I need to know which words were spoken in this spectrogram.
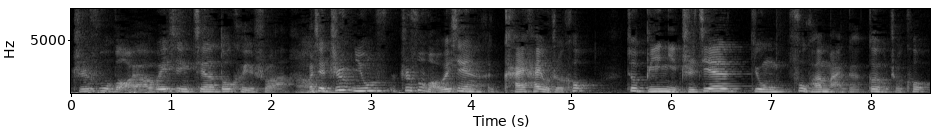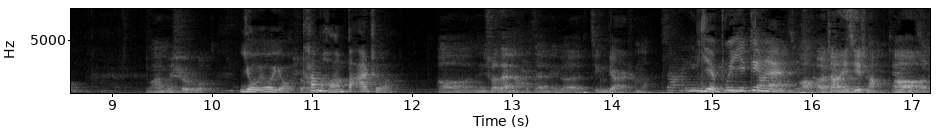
支付宝呀、微信现在都可以刷，而且支你用支付宝、微信还还有折扣，就比你直接用付款买个更有折扣。我还没试过。有有有，他们好像八折。哦，你说在哪儿？在那个景点是吗？也不一定哎。哦，张掖机场。哦，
